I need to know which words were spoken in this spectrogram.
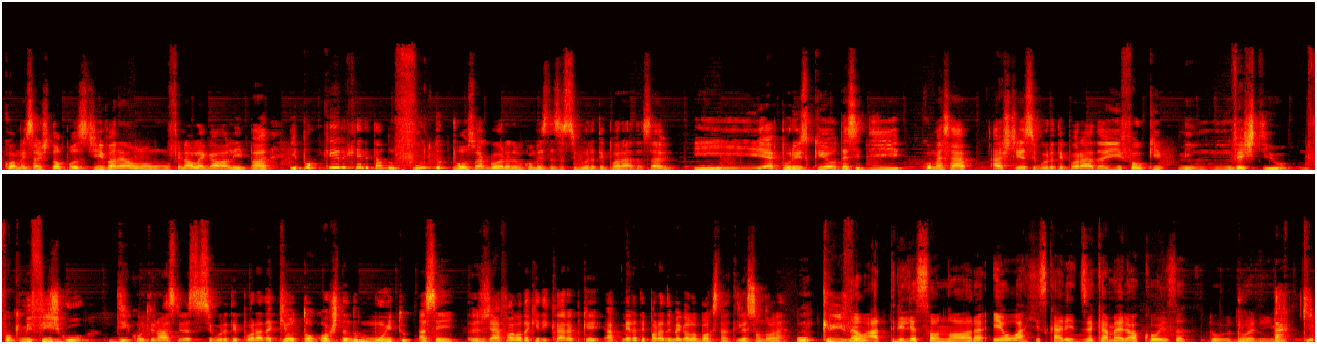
com a mensagem tão positiva, né? Um, um final legal ali, pá. E por que ele, que ele tá no fundo do poço agora, no começo dessa segunda temporada, sabe? E é por isso que eu decidi começar a assistir a segunda temporada e foi o que me investiu, foi o que me fisgou de continuar assistindo essa segunda temporada, que eu tô gostando muito. Assim, já falando aqui de cara, porque a primeira temporada de Megalobox tem uma trilha sonora incrível. Não, a trilha sonora, eu arriscaria dizer que é a melhor coisa do, do anime. Tá que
